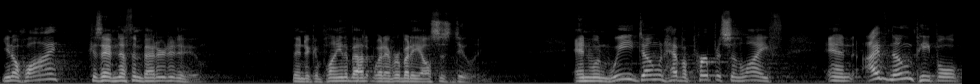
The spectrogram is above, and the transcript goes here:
You know why? Because they have nothing better to do than to complain about what everybody else is doing. And when we don't have a purpose in life, and I've known people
